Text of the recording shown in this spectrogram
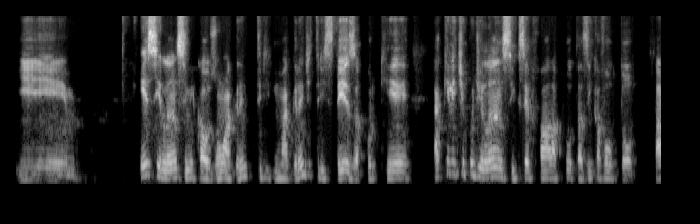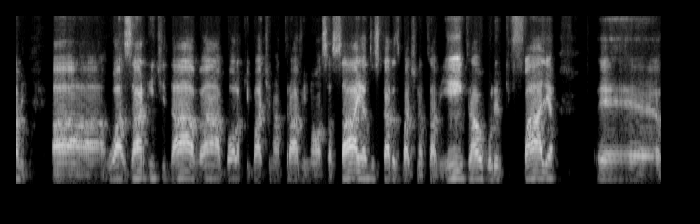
E esse lance me causou uma grande, uma grande tristeza, porque aquele tipo de lance que você fala, puta, a zica voltou, sabe? Ah, o azar que a gente dava, ah, a bola que bate na trave, nossa, saia, dos caras bate na trave e entra, ah, o goleiro que falha. É,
